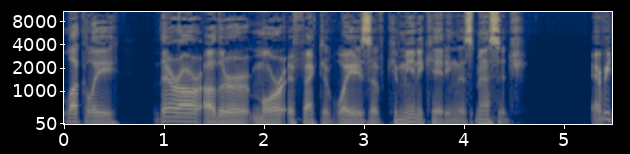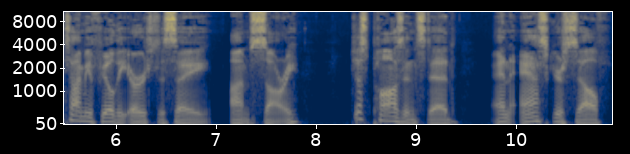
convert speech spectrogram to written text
Luckily, there are other more effective ways of communicating this message. Every time you feel the urge to say, I'm sorry, just pause instead and ask yourself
